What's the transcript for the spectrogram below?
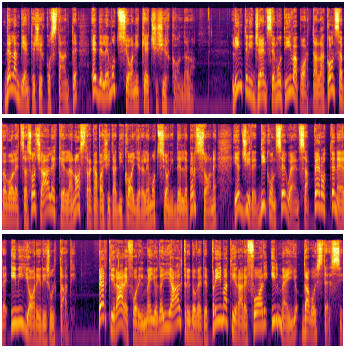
dell'ambiente circostante e delle emozioni che ci circondano. L'intelligenza emotiva porta alla consapevolezza sociale che la nostra capacità di cogliere le emozioni delle persone e agire di conseguenza per ottenere i migliori risultati. Per tirare fuori il meglio dagli altri dovete prima tirare fuori il meglio da voi stessi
